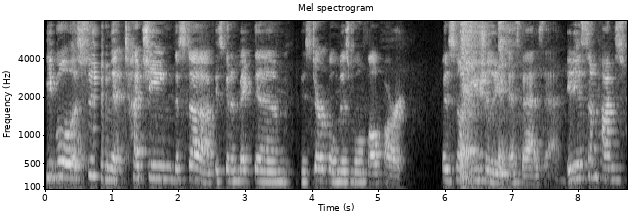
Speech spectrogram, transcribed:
People assume that touching the stuff is going to make them hysterical, miserable, and fall apart. But it's not usually as bad as that. It is sometimes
